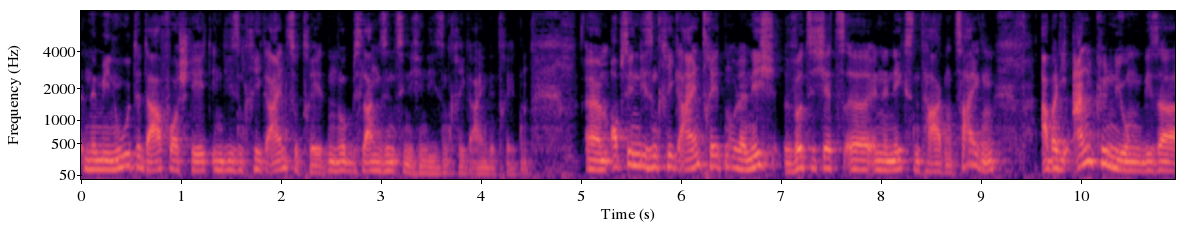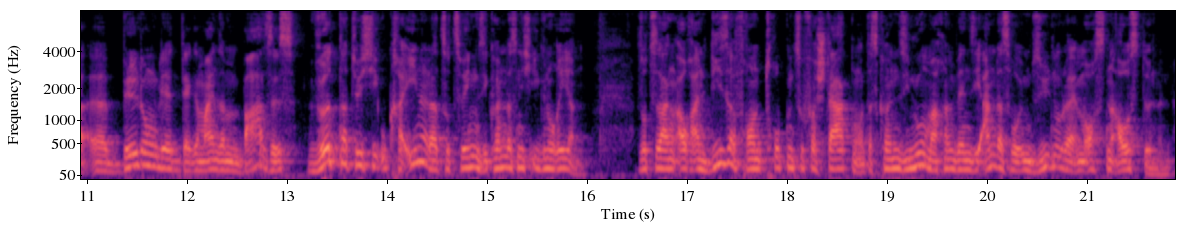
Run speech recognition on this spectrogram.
eine Minute davor steht, in diesen Krieg einzutreten. Nur bislang sind sie nicht in diesen Krieg eingetreten. Ähm, ob sie in diesen Krieg eintreten oder nicht, wird sich jetzt äh, in den nächsten Tagen zeigen. Aber die Ankündigung dieser äh, Bildung der, der gemeinsamen Basis wird natürlich die Ukrainer dazu zwingen, sie können das nicht ignorieren sozusagen auch an dieser Front Truppen zu verstärken. Und das können sie nur machen, wenn sie anderswo im Süden oder im Osten ausdünnen.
